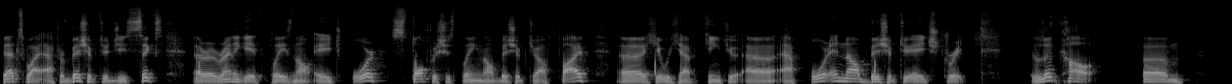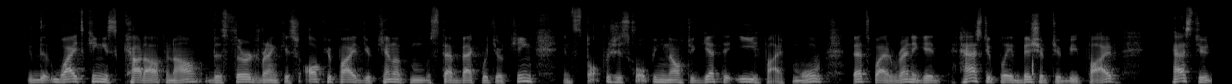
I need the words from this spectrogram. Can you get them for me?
That's why after bishop to g6, uh, Renegade plays now h4. Stockfish is playing now bishop to f5. Uh, here we have king to uh, f4 and now bishop to h3. Look how um, the white king is cut off now. The third rank is occupied. You cannot step back with your king. And stockfish is hoping now to get the e5 move. That's why renegade has to play bishop to b5 has to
